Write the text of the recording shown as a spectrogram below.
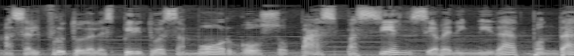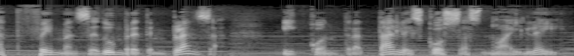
Mas el fruto del Espíritu es amor, gozo, paz, paciencia, benignidad, bondad, fe, mansedumbre, templanza, y contra tales cosas no hay ley.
